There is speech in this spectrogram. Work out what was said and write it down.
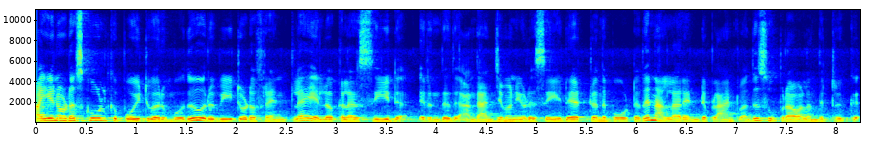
பையனோட ஸ்கூலுக்கு போயிட்டு வரும்போது ஒரு வீட்டோட ஃப்ரண்ட்டில் எல்லோ கலர் சீடு இருந்தது. அந்த அஞ்சு மணியோட சீடு எடுத்து வந்து போட்டது. நல்லா ரெண்டு பிளான்ட் வந்து சூப்பராக வளர்ந்துட்டுருக்கு.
